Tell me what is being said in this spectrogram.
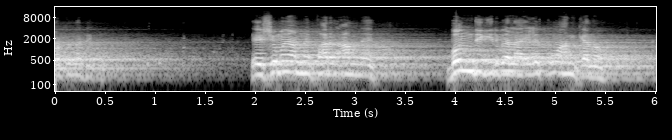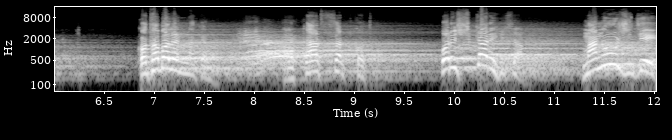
ঘটনাটা এই সময় আপনি পারেন আপনি বন্দিগির বেলা এলে কুয়ান কেন? কথা বলেন না কেন? কাটসাট কথা। পরিষ্কার হিসাব। মানুষ যে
